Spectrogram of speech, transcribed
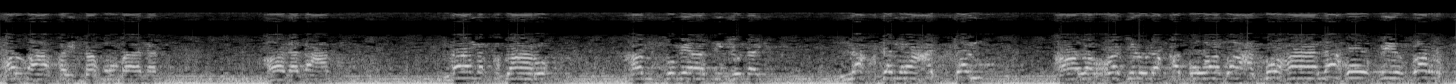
هل اعطيته مالا قال نعم. ما مقداره خمسمائة جنيه؟ نقدا وعدا. قال الرجل لقد وضعتها له في ظرف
